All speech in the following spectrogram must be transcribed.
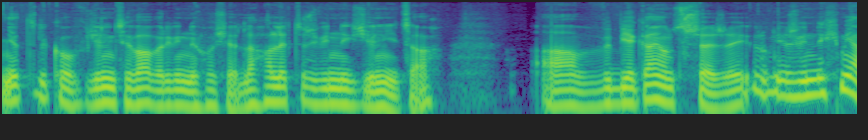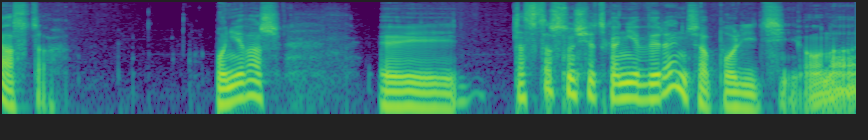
nie tylko w dzielnicy Wawer, w innych osiedlach, ale też w innych dzielnicach, a wybiegając szerzej, również w innych miastach. Ponieważ yy, ta straż sąsiedzka nie wyręcza policji, ona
